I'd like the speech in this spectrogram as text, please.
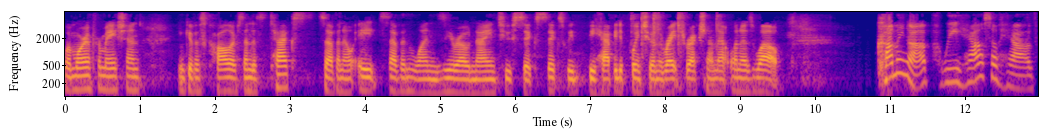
want more information can give us a call or send us a text 708 710 9266. We'd be happy to point you in the right direction on that one as well. Coming up, we also have,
